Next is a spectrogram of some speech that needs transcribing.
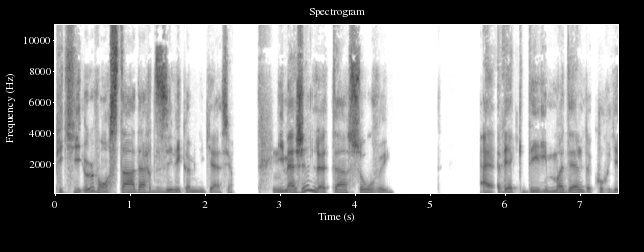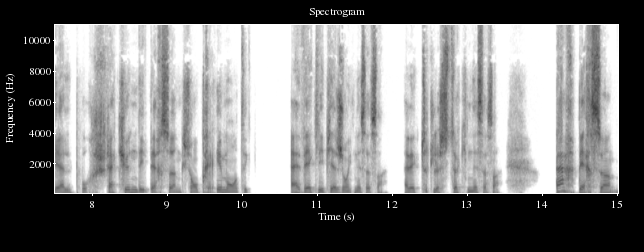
puis qui, eux, vont standardiser les communications. Mhm. Imagine le temps sauvé avec des modèles de courriel pour chacune des personnes qui sont prémontées avec les pièces jointes nécessaires, avec tout le stock nécessaire. Par personne,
